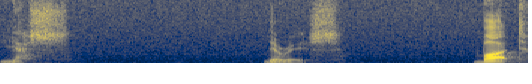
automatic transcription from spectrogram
yes. There is. But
